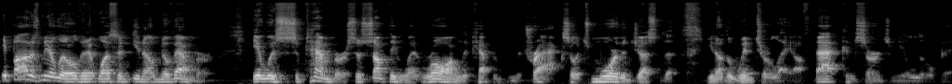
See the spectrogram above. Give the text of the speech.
it bothers me a little that it wasn't, you know, November it was September, so something went wrong that kept him from the track. So it's more than just the you know the winter layoff. That concerns me a little bit.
